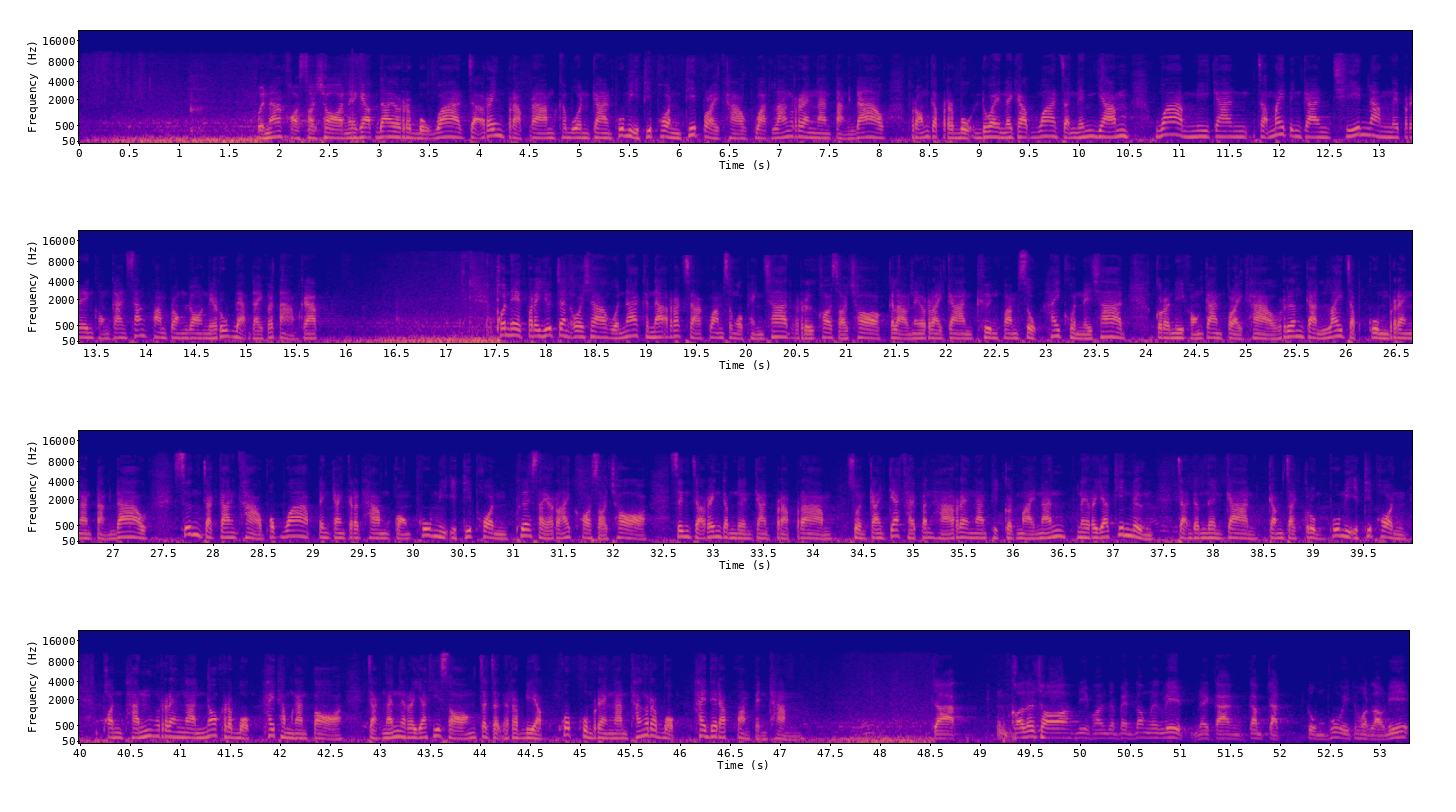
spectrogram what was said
หัวหน้าคอสชนะครับได้ระบุว่าจะเร่งปราบปรามขบวนการผู้มีอิทธิพลที่ปล่อยข่าวกวาดล้างแรงงานต่างด้าว พร้อมกับระบุด้วยนะครับว่าจะเน้นย้ำว่ามีการจะไม่เป็นการชี้นำในประเด็นของการสร้างความปรองดองในรูปแบบใดก็ตามครับ พลเอกประยุทธ์จันโอชาหัวหน้าคณะรักษาความสงบแห่งชาติ หรือคอสช กล่าวในรายการคืนความสุขให้คนในชาติ กรณีของการปล่อยข่าวเรื่องการไล่จับกลุ่มแรงงานต่างด้าว ซึ่งจากการข่าวพบว่าเป็นการกระทำของผู้มีอิทธิพล เพื่อใส่ร้ายคอสช ซึ่งจะเร่งดำเนินการปราบปราม ส่วนการแก้ไขปัญหาแรงงานผิดกฎหมายนั้น ในระยะที่ 1 จะดำเนินการกำจัดกลุ่มผู้มีอิทธิพลผ่อนพันแรงงานนอกระบบให้ทำงานต่อ จากนั้นในระยะที่ 2 จะจัดระเบียบควบคุมแรงงานทั้งระบบให้ได้รับความเป็นธรรม จากคอสชมีความจำเป็นต้องเร่งรีบในการกำจัดกลุ่มผู้มีอิทธิพลเหล่านี้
